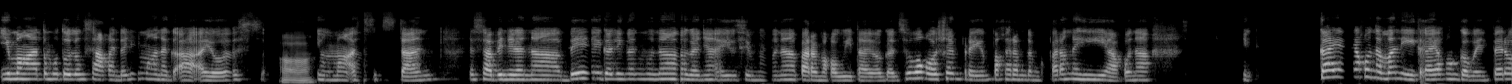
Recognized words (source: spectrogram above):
yung mga tumutulong sa'kin dun, yung mga nag-aayos, Oo. yung mga assistant. Tas sabi nila na, "Be, galingan mo na, ganyan, ayusin mo na para makauwi tayo agad." So ako siyempre yung pakiramdam ko parang nahihiya ako na kaya ko naman, eh, kaya kong gawin. Pero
